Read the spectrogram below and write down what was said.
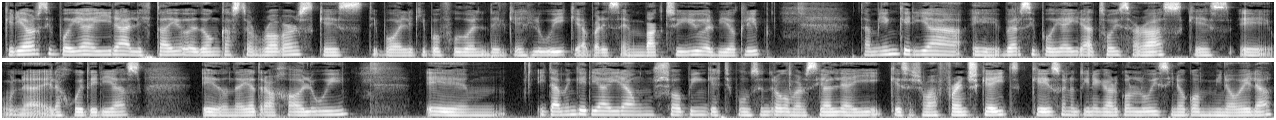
Quería ver si podía ir al estadio de Doncaster Rovers, que es tipo el equipo de fútbol del que es Louis, que aparece en Back to You, el videoclip. También quería eh, ver si podía ir a Toys R Us, que es eh, una de las jugueterías donde había trabajado Louis. Y también quería ir a un shopping que es tipo un centro comercial de ahí que se llama French Gate, que eso no tiene que ver con Louis, sino con mi novela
